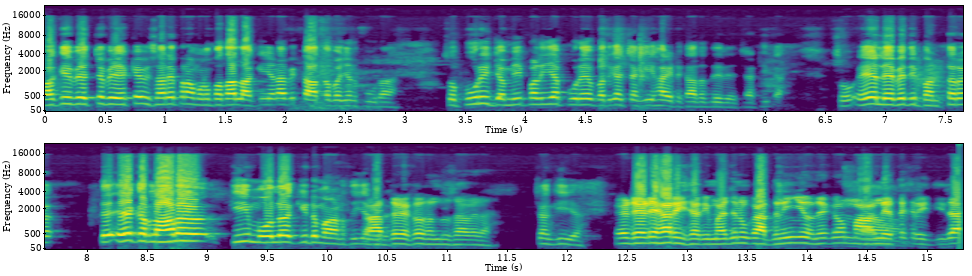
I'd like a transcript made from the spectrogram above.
ਬਾਕੀ ਵਿੱਚ ਵੇਖ ਕੇ ਵੀ ਸਾਰੇ ਭਰਾਵਾਂ ਨੂੰ ਪਤਾ ਲੱਗ ਜਾਣਾ ਵੀ ਕੱਦ ਵਜਨ ਪੂਰਾ। ਸੋ ਪੂਰੀ ਜੰਮੀ ਪਲੀ ਆ ਪੂਰੇ ਵਧੀਆ ਚੰਗੀ ਹਾਈਟ ਕੱਦ ਦੇ ਵਿੱਚ ਆ ਠੀਕ ਆ। ਸੋ ਇਹ ਲੇਵੇ ਦੀ ਬੰਤਰ ਤੇ ਇਹ ਗਰਲਾਲ ਕੀ ਮੁੱਲ ਕੀ ਡਿਮਾਂਡ ਦੀ ਆ ਕੱਦ ਵੇਖੋ ਸੰਧੂ ਸਾਹਿਬ ਇਹਦਾ। ਚੰਗੀ ਆ। ਇਹ ਡੇੜੇ ਹਰੀ ਸਾਰੀ ਮੱਝ ਨੂੰ ਕੱਦ ਨਹੀਂ ਹੁੰਦੇ ਕਿਉਂ ਮਾਲ ਹਾਂ। ਨਿੱਤ ਖਰੀਦੀਦਾ।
